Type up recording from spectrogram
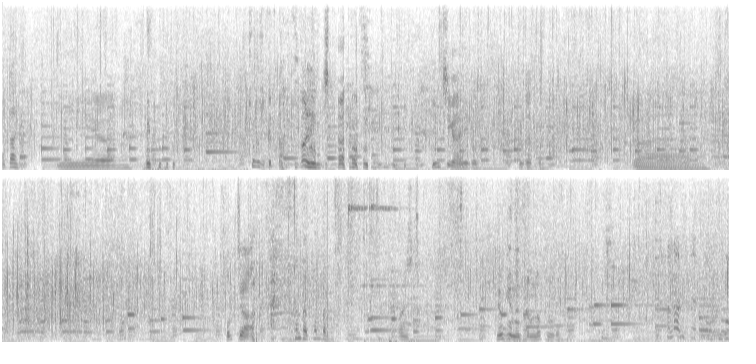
약간 이야. 추워 죽겠다. 빨리 먹자. 김치가 아니고 이것도. 와. 먹자. 탄다, 탄다. 올리자. 여기는 좀 높은데. 하나를 빼. 어 그거.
